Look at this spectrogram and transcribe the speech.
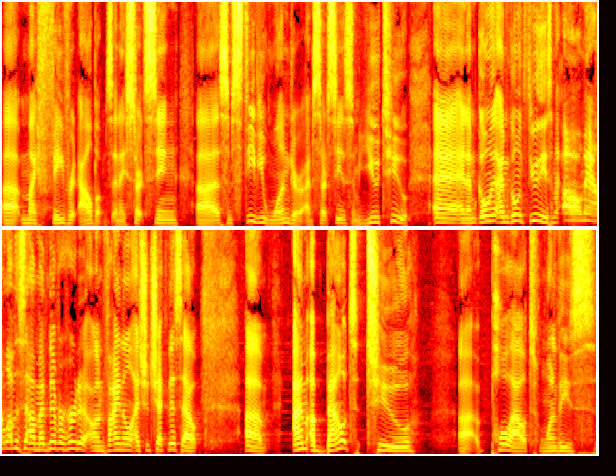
uh, my favorite albums, and I start seeing uh, some Stevie Wonder. I'm start seeing some U2, and I'm going I'm going through these. I'm like, "Oh man, I love this album. I've never heard it on vinyl. I should check this out." Um, I'm about to uh, pull out one of these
